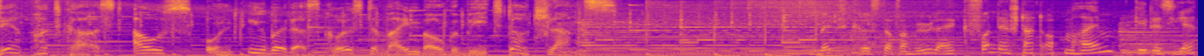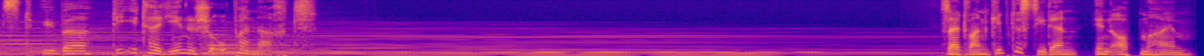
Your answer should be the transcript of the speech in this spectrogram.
Der Podcast aus und über das größte Weinbaugebiet Deutschlands. Mit Christopher Mühleck von der Stadt Oppenheim geht es jetzt über die italienische Opernacht. Seit wann gibt es die denn in Oppenheim?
